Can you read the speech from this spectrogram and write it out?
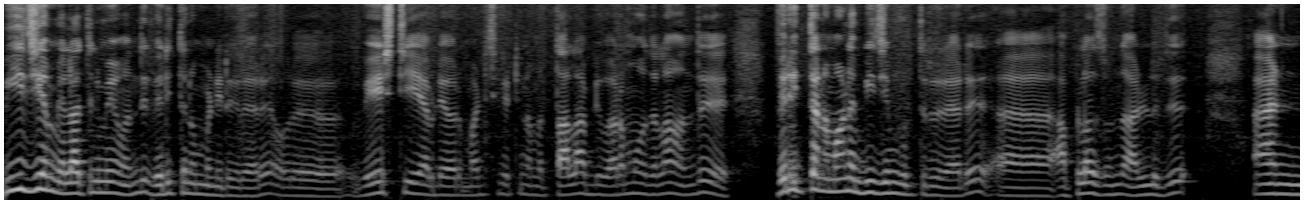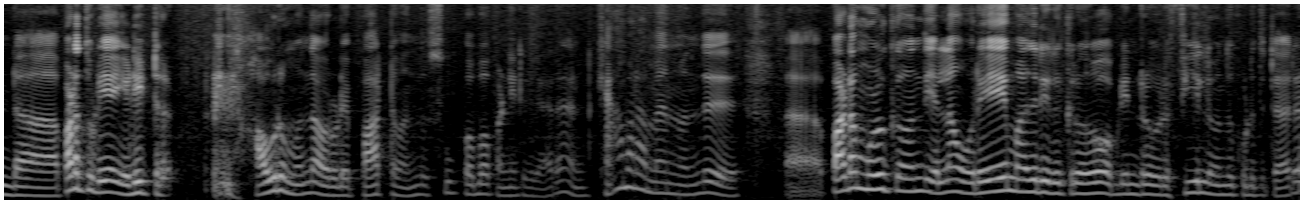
பிஜிஎம் எல்லாத்துலேயுமே வந்து வெறித்தனம் பண்ணியிருக்கிறாரு ஒரு வேஷ்டியை அப்படி அவர் மடிச்சு கட்டி நம்ம தலை அப்படி வரும்போதெல்லாம் வந்து வெறித்தனமான பிஜிஎம் கொடுத்துருக்காரு அப்ளாஸ் வந்து அள்ளுது. அண்ட் uh, படத்துடைய எடிட்டர் அவரும் வந்து அவருடைய பாட்டை வந்து சூப்பராக பண்ணியிருக்கிறாரு. அண்ட் கேமராமேன் வந்து uh, படம் முழுக்க வந்து எல்லாம் ஒரே மாதிரி இருக்கிறதோ அப்படின்ற ஒரு ஃபீல் வந்து கொடுத்துட்டாரு.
